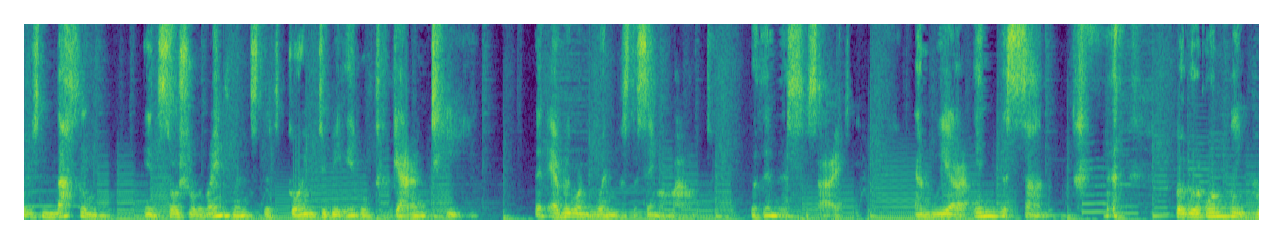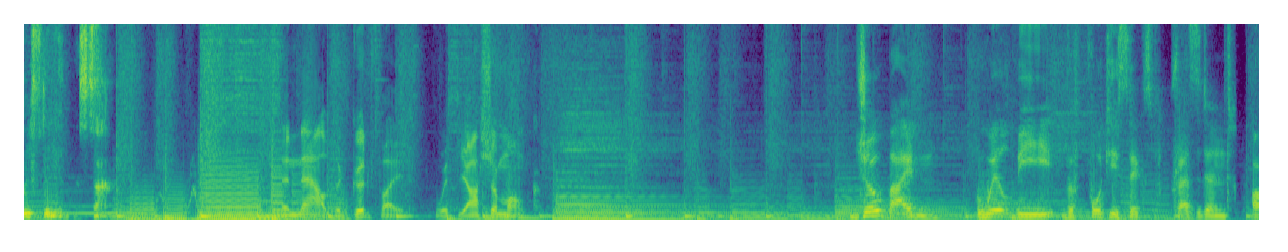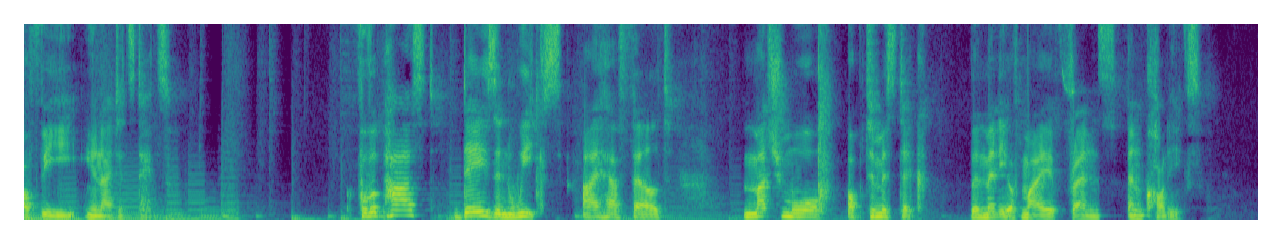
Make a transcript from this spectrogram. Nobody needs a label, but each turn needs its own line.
there's nothing in social arrangements that's going to be able to guarantee that everyone wins the same amount within this society. And we are in the sun, but we're only briefly in the sun.
And now, The Good Fight with Yascha Mounk.
Joe Biden will be the 46th president of the United States. For the past days and weeks, I have felt much more optimistic than many of my friends and colleagues.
